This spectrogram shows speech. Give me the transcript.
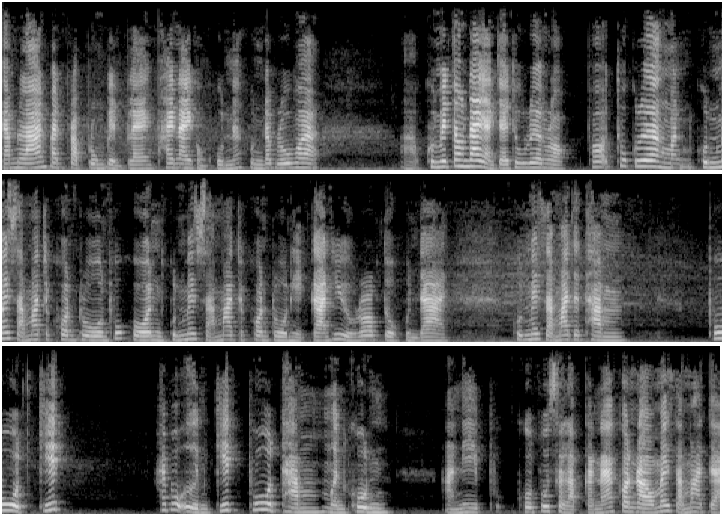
การบาลานซ์มันปรับปรุงเปลี่ยนแปลงภายในของคุณนะคุณรับรู้ว่าคุณไม่ต้องได้อย่างใจทุกเรื่องหรอก เพราะทุกเรื่องมันคุณไม่สามารถจะควบคุมผู้คน คุณไม่สามารถจะควบคุมเหตุการณ์ที่อยู่รอบตัวคุณได้ คุณไม่สามารถจะทำพูดคิด ให้ผู้อื่นคิดพูดทำเหมือนคุณ อันนี้ พูดพูดสลับกันนะ คนเราไม่สามารถจะ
